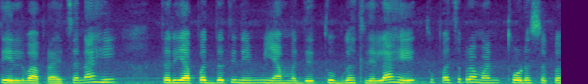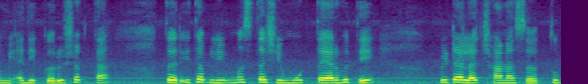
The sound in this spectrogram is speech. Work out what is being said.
तेल वापरायचं नाही. तर या पद्धतीने मी यामध्ये तूप घातलेलं आहे. तुपाचं प्रमाण थोडंसं कमी अधिक करू शकता. तर इथं आपली मस्त अशी मूठ तयार होते. पिठाला छान असं तूप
